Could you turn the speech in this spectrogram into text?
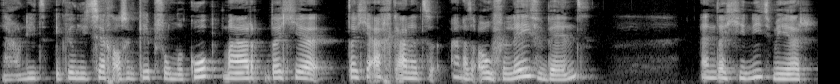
nou niet, ik wil niet zeggen als een kip zonder kop, maar dat je, dat je eigenlijk aan het, aan het overleven bent en dat je niet meer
